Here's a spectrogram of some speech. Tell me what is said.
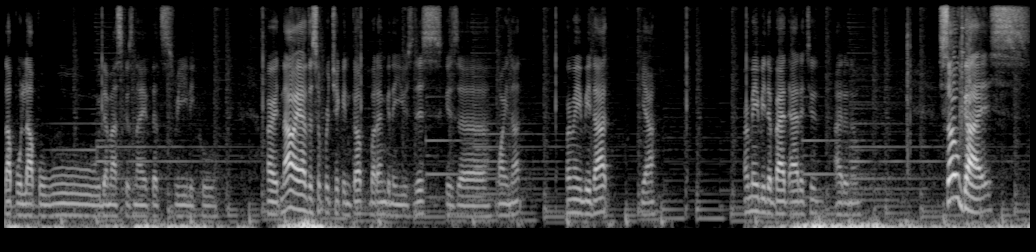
lapu lapu Ooh, Damascus knife that's really cool Alright, now I have the Super Chicken Cup, but I'm gonna use this, because, uh, why not? Or maybe that, yeah. Or maybe the bad attitude, I don't know. So guys,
